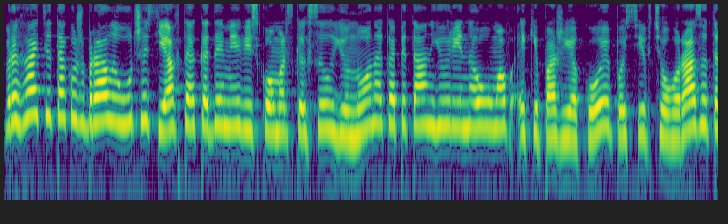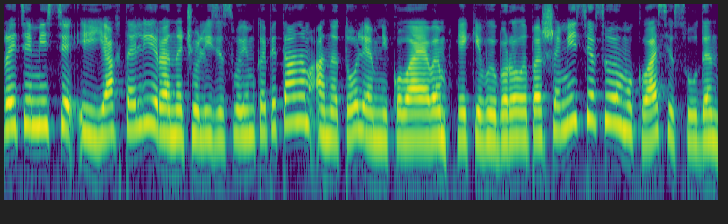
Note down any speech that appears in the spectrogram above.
В регаті також брали участь яхта Академії військово-морських сил Юнона, капітан Юрій Наумов, екіпаж якої посів цього разу третє місце, і яхта Ліра на чолі зі своїм капітаном Анатолієм Ніколаєвим, які вибороли перше місце в своєму класі суден.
